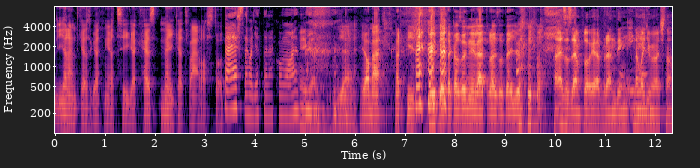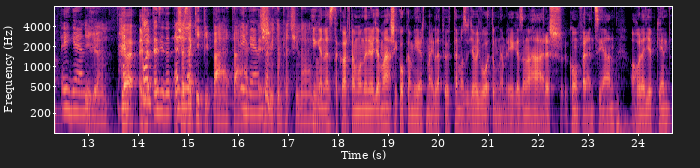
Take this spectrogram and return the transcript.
jelentkezgetnél cégekhez, melyiket választod? Persze, hogy a Telekomot. Igen. Yeah. Ja, már, már ti is küldtétek az önéletrajzot egyben. Na ez az employer branding, Igen. nem a gyümölcsnap. Igen. Igen. Hát ja, pont ez jutott. És ezek a... kipipálták. Igen. Semmit nem kell csinálni. Igen, ezt akartam mondani, hogy a másik ok, amiért meglepődtem, az ugye, hogy voltunk nemrég ezen a HRS konferencián, ahol egyébként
